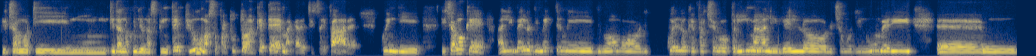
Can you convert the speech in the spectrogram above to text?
diciamo ti, mh, ti danno quindi una spinta in più, ma soprattutto anche te magari ci sai fare. Quindi diciamo che a livello di mettermi di nuovo di quello che facevo prima a livello diciamo di numeri ehm,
